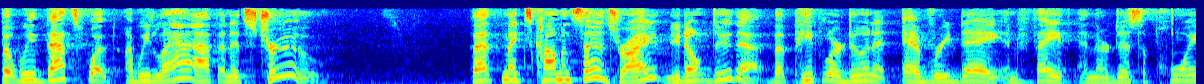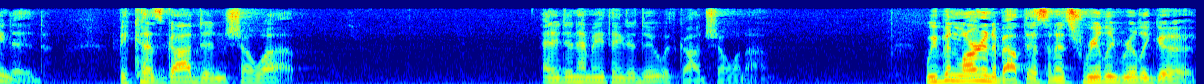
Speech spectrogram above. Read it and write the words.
But we that's what we laugh and it's true. That makes common sense, right? You don't do that. But people are doing it every day in faith and they're disappointed because God didn't show up. And it didn't have anything to do with God showing up. We've been learning about this and it's really, really good.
